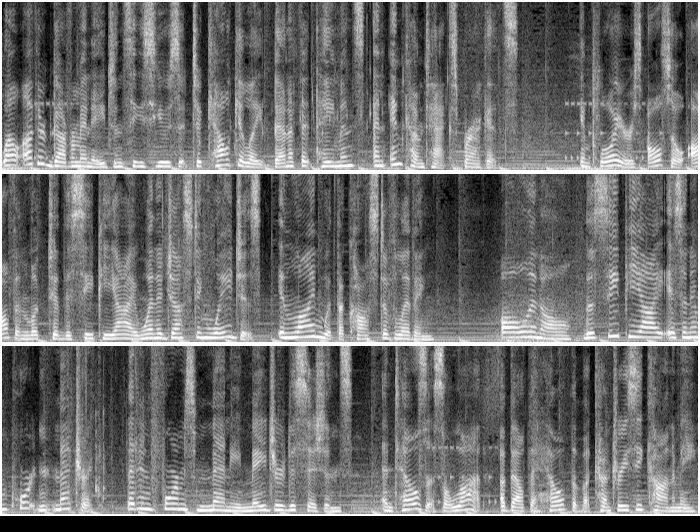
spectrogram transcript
while other government agencies use it to calculate benefit payments and income tax brackets. Employers also often look to the CPI when adjusting wages in line with the cost of living. All in all, the CPI is an important metric that informs many major decisions and tells us a lot about the health of a country's economy.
